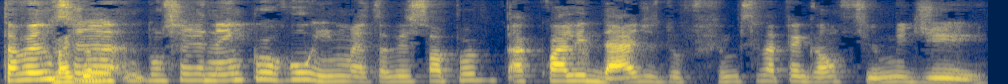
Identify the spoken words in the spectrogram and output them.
talvez não Mas eu seja, não seja nem por ruim, mas talvez só por a qualidade do filme. Você vai pegar um filme de.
